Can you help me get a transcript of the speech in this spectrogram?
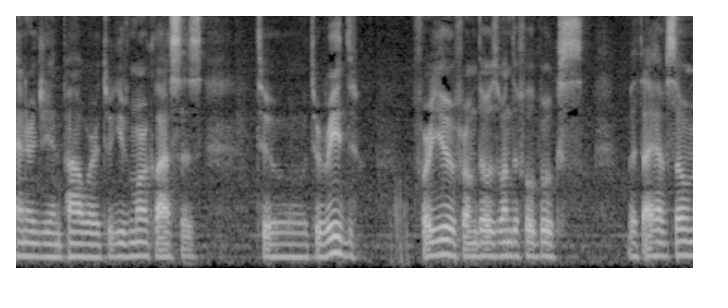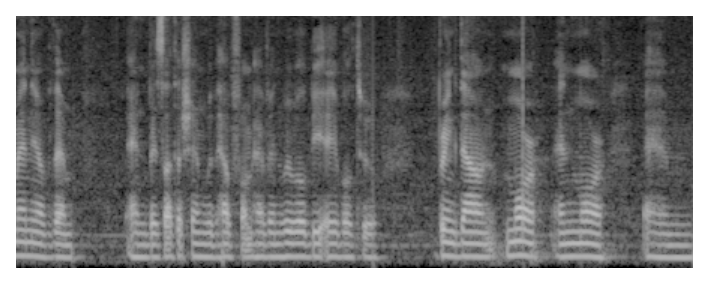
energy and power to give more classes, to, to read for you from those wonderful books that I have so many of them. And B'ezrat Hashem, with help from heaven, we will be able to bring down more and more um,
